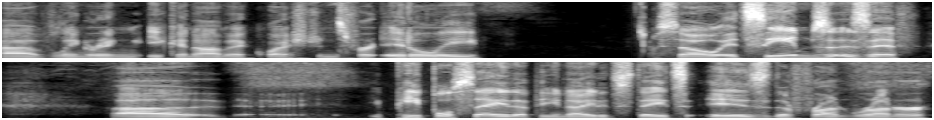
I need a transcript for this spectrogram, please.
have lingering economic questions for Italy. So it seems as if uh, people say that the United States is the front runner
